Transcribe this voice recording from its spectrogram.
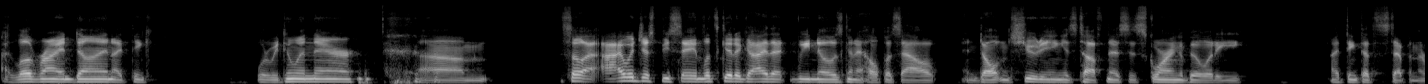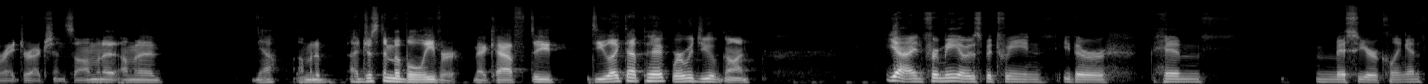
I love Ryan Dunn. I think what are we doing there? Um, so I, I would just be saying, let's get a guy that we know is going to help us out. And Dalton's shooting, his toughness, his scoring ability. I think that's a step in the right direction. So I'm gonna, I'm gonna, yeah, I'm gonna. I just am a believer, Metcalf. Do you do you like that pick? Where would you have gone? Yeah, and for me, it was between either him, Missi, or Clingan.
